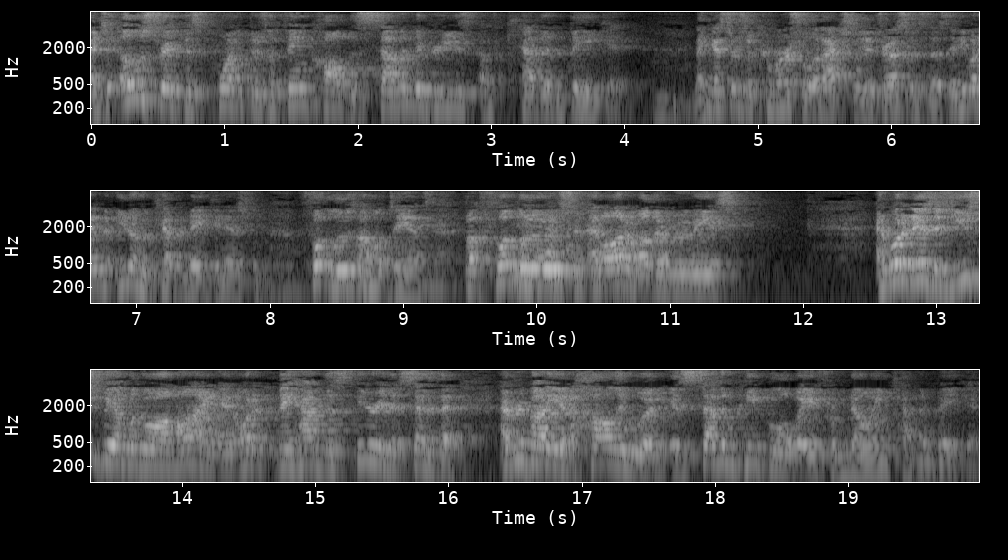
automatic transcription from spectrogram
And to illustrate this point, there's a thing called the seven degrees of Kevin Bacon. And I guess there's a commercial that actually addresses this. Anybody know, you know who Kevin Bacon is from Footloose? I won't dance, but Footloose and, and a lot of other movies. And what it is is you used to be able to go online, and what it, they have this theory that says that everybody in Hollywood is seven people away from knowing Kevin Bacon.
